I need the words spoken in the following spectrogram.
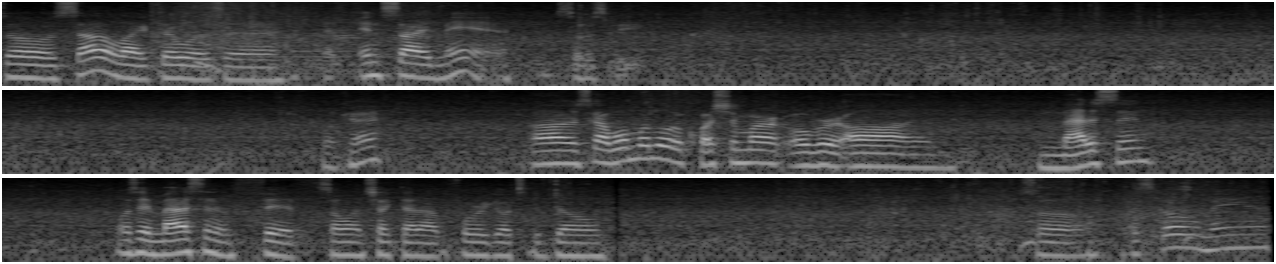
So it sounded like there was a, an inside man, so to speak. Okay. Uh, it's got one more little question mark over on Madison. I want to say Madison and Fifth, so I want to check that out before we go to the dome. So let's go, man.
